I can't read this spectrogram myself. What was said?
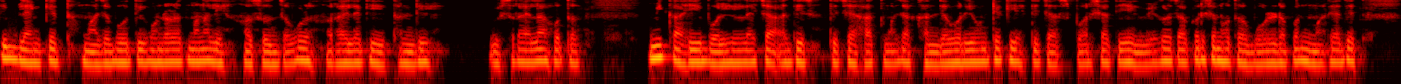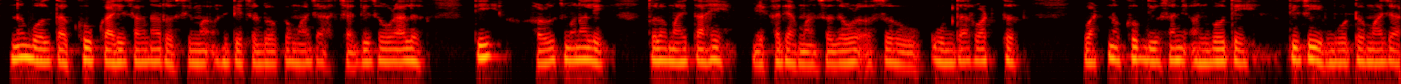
ती ब्लँकेट माझ्याभोवती गोंडाळत म्हणाली. असं जवळ राहिलं की थंडी विसरायला होतं. मी काही बोलायच्या आधीच तिचे हात माझ्या खांद्यावर येऊन टेकले. तिच्या स्पर्शात एक वेगळंच आकर्षण होतं. बोल्ड पण मर्यादित. न बोलता खूप काही सांगणारं. सीमा आंटीचं डोकं माझ्या छातीजवळ आलं. ती हळूच म्हणाली. तुला माहीत आहे, एखाद्या माणसाजवळ असं उबदार वाटणं खूप दिवसांनी अनुभवते तिची बोटं माझ्या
